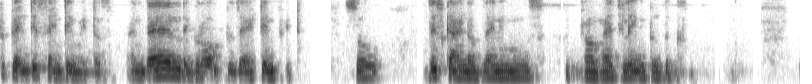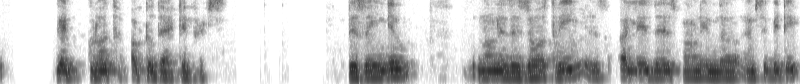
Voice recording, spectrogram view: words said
to 20 centimeters and then they grow up to the 18 feet. So this kind of the animals from hatchling to the get growth up to the 18 feet. This is Indian known as a Zoo 3 is early days found in the MCBT,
